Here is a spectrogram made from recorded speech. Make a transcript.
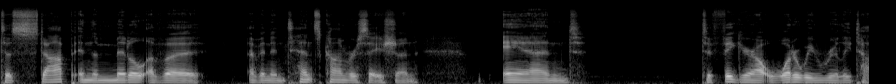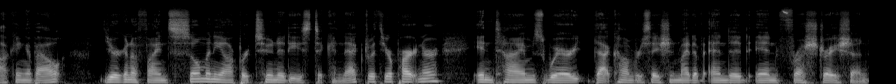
to stop in the middle of a of an intense conversation and to figure out what are we really talking about you're going to find so many opportunities to connect with your partner in times where that conversation might have ended in frustration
